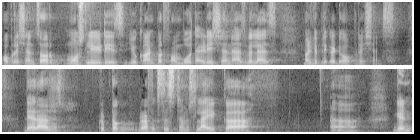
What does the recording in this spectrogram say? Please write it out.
operations or mostly it is you can't perform both addition as well as multiplicative operations. There are cryptographic systems like uh, uh, and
